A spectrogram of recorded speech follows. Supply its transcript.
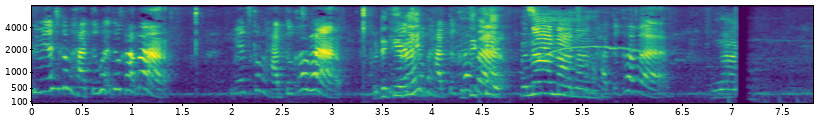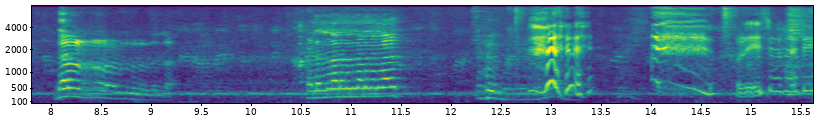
তুমি আজকে ভাতু ভাতু খাবা? তুমি আজকে ভাতু খাবা? এটা কে রে? ভাতু খাবা? না না না ভাতু খাবা। ওরে সোনা রে।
